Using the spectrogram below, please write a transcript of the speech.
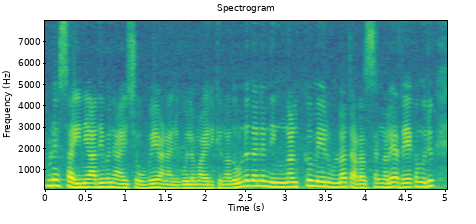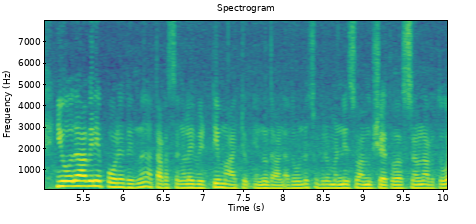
ഇവിടെ സൈന്യാധിപനായ ചൊവ്വയാണ് അനുകൂലമായിരിക്കുന്നത്. അതുകൊണ്ട് തന്നെ നിങ്ങൾക്ക് മേലുള്ള തടസ്സങ്ങളെ അദ്ദേഹം ഒരു യോദ്ധാവിനെ പോലെ നിന്ന് ആ തടസ്സങ്ങളെ വെട്ടിമാറ്റും എന്നതാണ്. അതുകൊണ്ട് സുബ്രഹ്മണ്യ സ്വാമി ക്ഷേത്ര ദർശനം നടത്തുക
